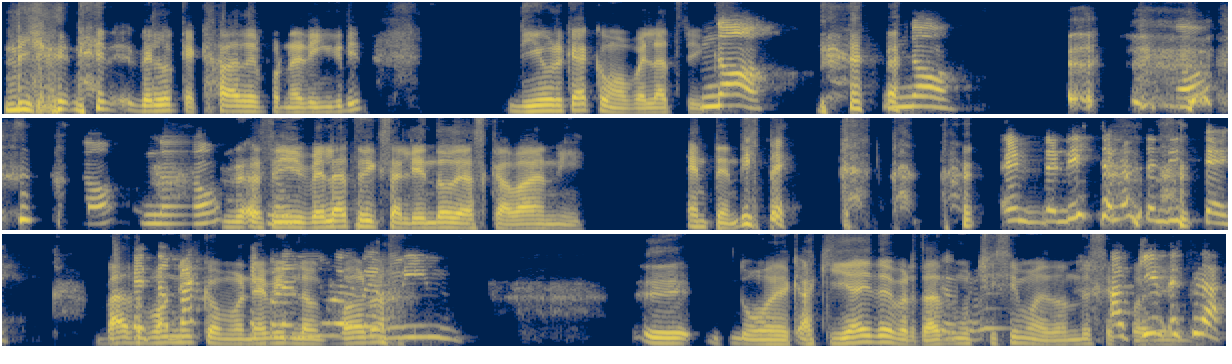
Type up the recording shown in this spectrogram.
Ve lo que acaba de poner Ingrid. Niurka como Bellatrix. No, no. No, no, no. Así, Bellatrix saliendo de Azkaban y ¿Entendiste? ¿Entendiste o no entendiste? Bad Bunny como Neville Longbottom. Eh, no, aquí hay de verdad muchísimo de dónde se aquí, Espera.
